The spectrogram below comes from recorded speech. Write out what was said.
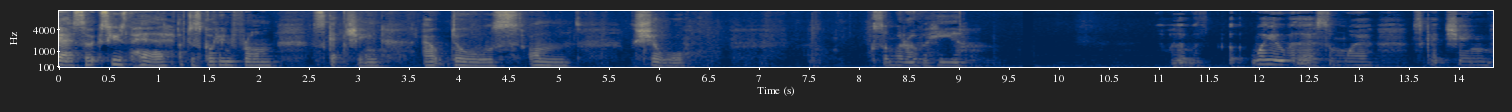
yeah, so excuse the hair. I've just got in from sketching outdoors on the shore. Somewhere over here. Way over there somewhere, sketching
